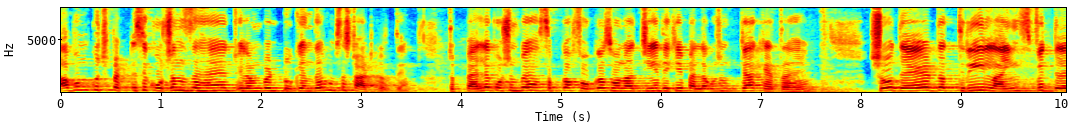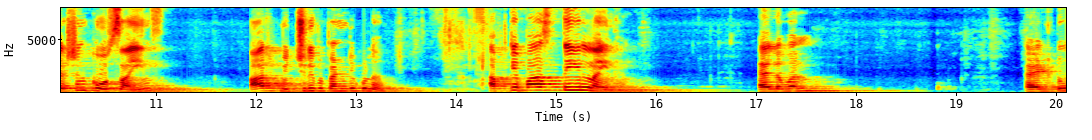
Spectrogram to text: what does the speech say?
अब हम कुछ प्रैक्टिस क्वेश्चन हैं जो 11.2 के अंदर हमसे स्टार्ट करते हैं। तो पहले क्वेश्चन पे सबका फोकस होना चाहिए। देखिए, पहला क्वेश्चन क्या कहता है? Show that the three lines with direction cosines are mutually perpendicular आपके पास तीन लाइन है। एल वन एल टू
